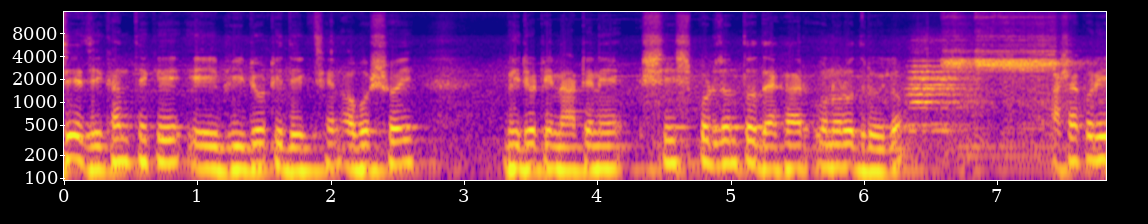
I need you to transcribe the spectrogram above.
যে যেখান থেকে এই ভিডিওটি দেখছেন, অবশ্যই ভিডিওটি না টেনে শেষ পর্যন্ত দেখার অনুরোধ রইল। আশা করি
